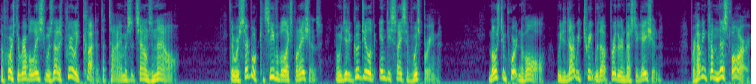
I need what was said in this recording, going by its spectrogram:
Of course, the revelation was not as clearly cut at the time as it sounds now. There were several conceivable explanations, and we did a good deal of indecisive whispering. Most important of all, we did not retreat without further investigation, for having come this far,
